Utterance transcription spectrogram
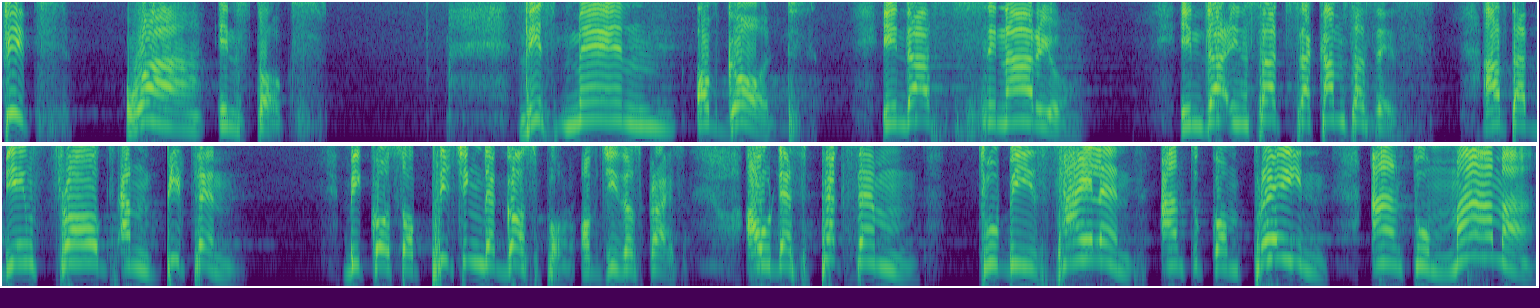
feet were in stocks. These men of God, in that scenario, in that in such circumstances, after being flogged and beaten because of preaching the gospel of Jesus Christ, I would expect them to be silent and to complain and to murmur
